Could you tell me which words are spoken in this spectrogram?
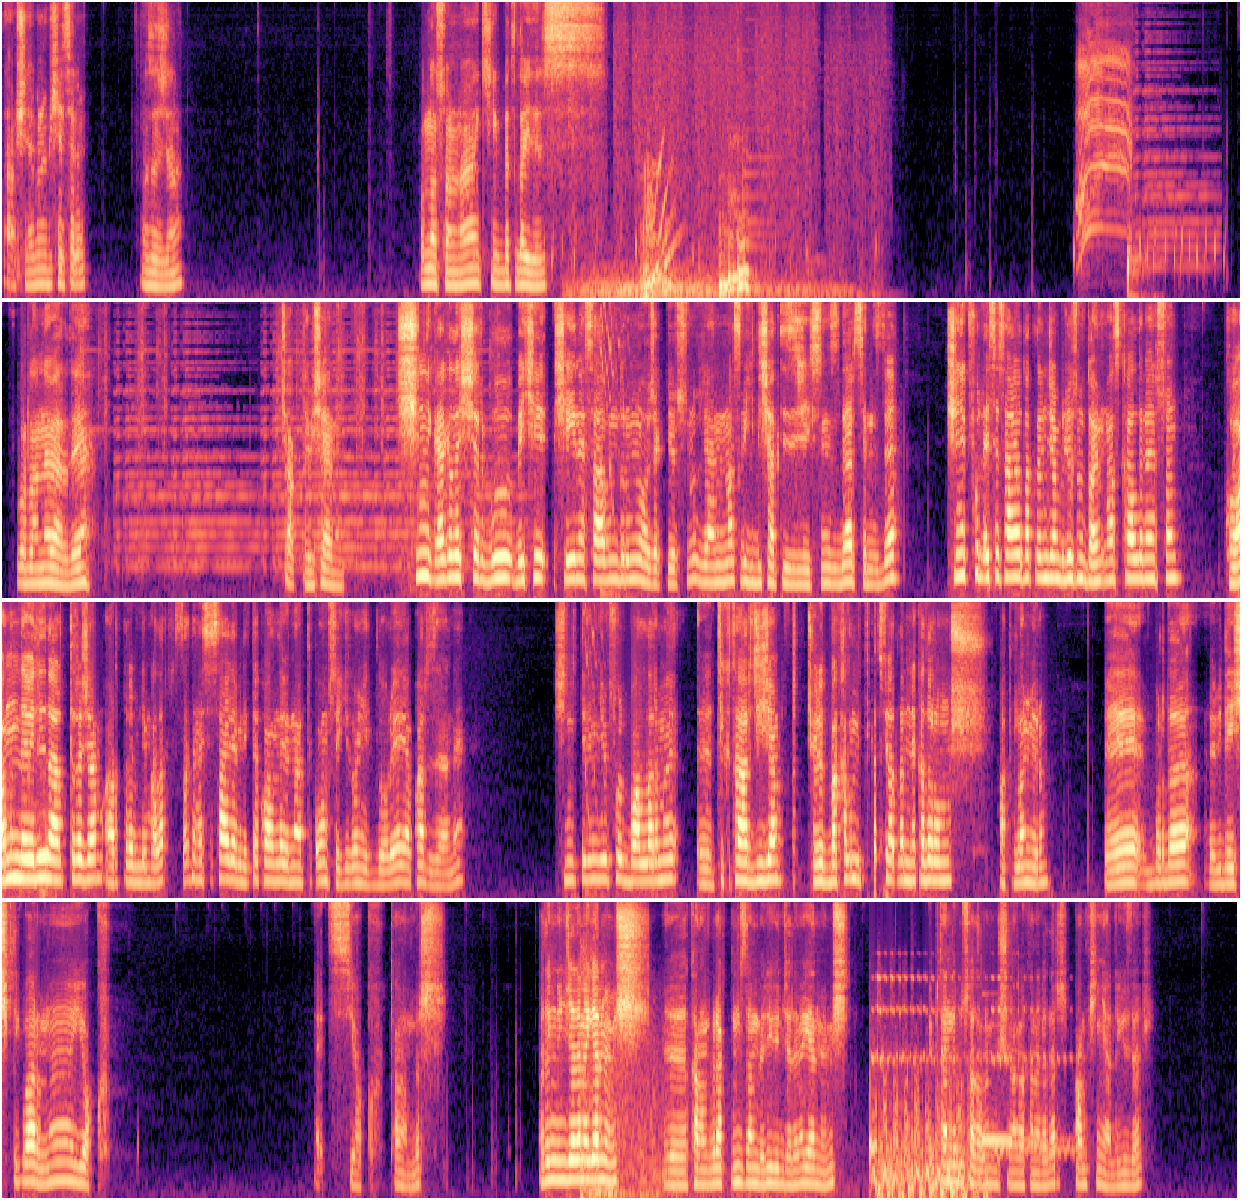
Tamam şimdi bunu bir keselim. Hızlıca. Bundan sonra King Battle'a gideriz. Buradan ne verdi? Çok da bir şey vermedi. Şimdi arkadaşlar bu belki şeyin hesabının durumu ne olacak diyorsunuz. Yani nasıl bir gidişat izleyeceksiniz derseniz de. Şimdi full SSI'ye odaklanacağım. Biliyorsunuz Diamond Mask kaldım en son. Koa'nın levelini de arttıracağım. Arttırabildiğim kadar. Zaten SSI ile birlikte Koa'nın levelini artık 18-17 doğruya yaparız yani. Şimdi dediğim gibi full ballarımı e, ticket harcayacağım. Şöyle bir bakalım bir ticket fiyatları ne kadar olmuş. Hatırlamıyorum. Ve burada e, bir değişiklik var mı? Yok. Evet yok. Tamamdır. Zaten güncelleme gelmemiş. Ee, kanalı bıraktığımızdan beri güncelleme gelmemiş. Bir tane de bu satalım şuna bakana kadar. Pumpkin geldi güzel.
